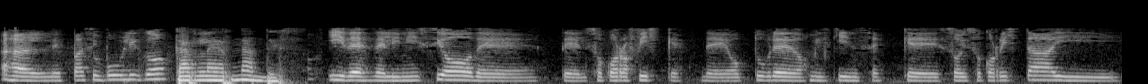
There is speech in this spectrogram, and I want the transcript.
al espacio público. Carla Hernández. Y desde el inicio de, del Socorro Fisque, de octubre de 2015 que soy socorrista y,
